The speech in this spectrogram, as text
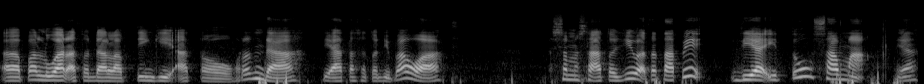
uh, apa luar atau dalam. Tinggi atau rendah di atas atau di bawah. Semesta atau jiwa. Tetapi dia itu sama ya.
